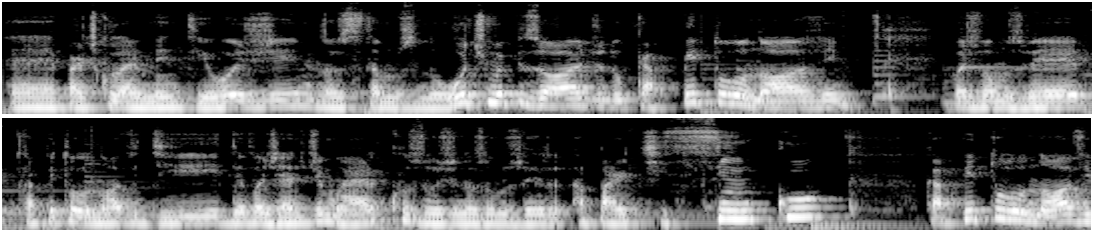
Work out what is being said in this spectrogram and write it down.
É, particularmente hoje, nós estamos no último episódio do capítulo 9. Hoje vamos ver capítulo 9 de, do Evangelho de Marcos. Hoje nós vamos ver a parte 5, capítulo 9,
